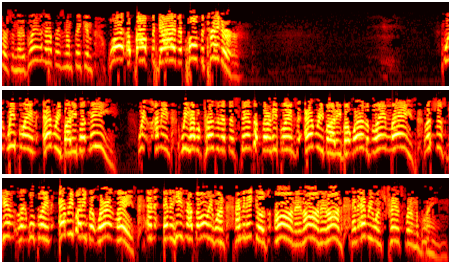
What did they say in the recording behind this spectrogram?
person, they're blaming that person. I'm thinking, what about the guy that pulled the trigger? We, we blame everybody but me. We, I mean, we have a president that stands up there and he blames everybody, but where the blame lays. Let's just give, we'll blame everybody but where it lays. And, and he's not the only one. I mean, it goes on and on and on, and everyone's transferring the blame.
